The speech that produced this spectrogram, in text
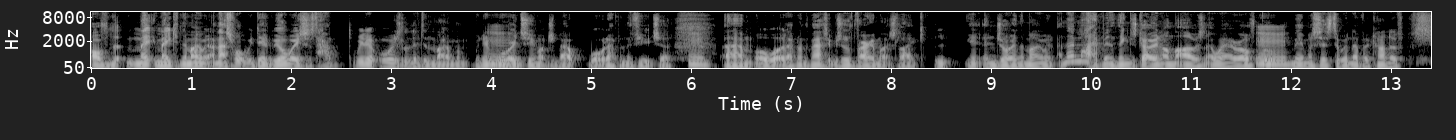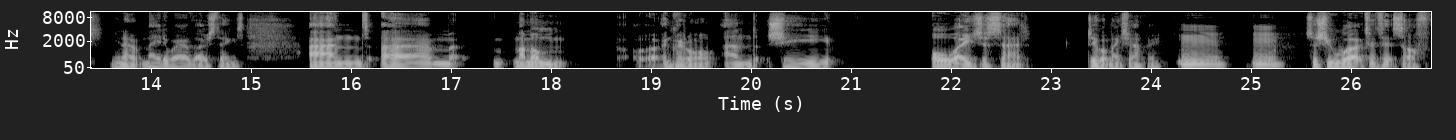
of the ma- making the moment, and that's what we did. We always just had we always lived in the moment. We didn't worry too much about what would happen in the future, um, or what would happen in the past. It was just very much like enjoying the moment. And there might have been things going on that I wasn't aware of, but me and my sister were never kind of, you know, made aware of those things. And um, my mum, uh, incredible mum, and she always just said, "Do what makes you happy." mm, mm, So she worked her tits off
